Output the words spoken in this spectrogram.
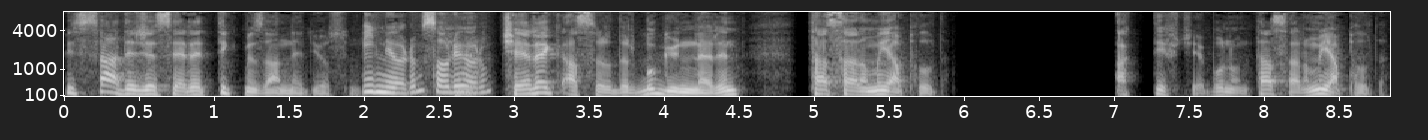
Biz sadece seyrettik mi zannediyorsunuz? bilmiyorum, soruyorum. Çeyrek asırdır bu günlerin tasarımı yapıldı. Aktifçe bunun tasarımı yapıldı.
